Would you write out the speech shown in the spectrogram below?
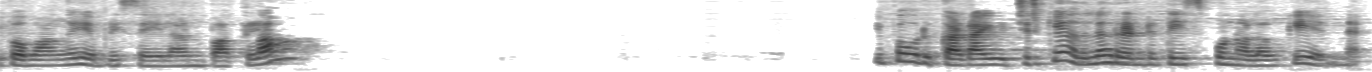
இப்போ வாங்க எப்படி செய்யலான்னு பார்க்கலாம். இப்போ ஒரு கடாய் வச்சுருக்கேன். அதில் ரெண்டு டீஸ்பூன் அளவுக்கு எண்ணெய்.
